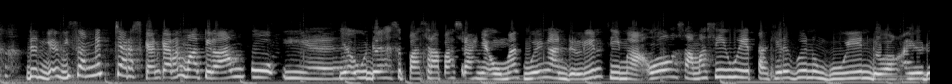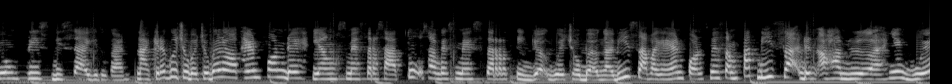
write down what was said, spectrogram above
dan gak bisa ngecharge kan karena mati lampu iya ya udah sepasrah-pasrahnya umat gue ngandelin si Maul sama si Wit akhirnya gue nungguin doang ayo dong please bisa gitu kan nah akhirnya gue coba-coba lewat handphone deh yang semester 1 sampai semester 3 gue coba. Nggak bisa pakai handphone. Semester 4 bisa. Dan alhamdulillahnya gue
